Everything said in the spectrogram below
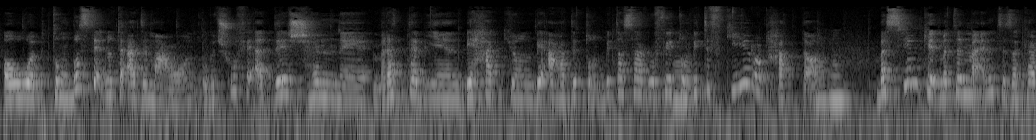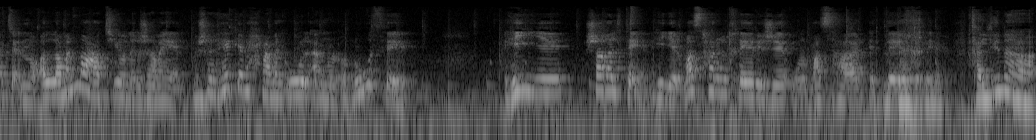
صح أو بتنبسطي إنه تقعدي معهم وبتشوفي قديش هن مرتبين بحكيهم بقعدتهم بتصرفاتهم بتفكيرهم حتى. بس يمكن مثل ما أنت ذكرتي إنه الله منا عاطيهم الجمال. مشان هيك نحن بنقول إنه الأنوثة هي شغلتين هي المظهر الخارجي والمظهر الداخلي. الداخلي. خلينا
